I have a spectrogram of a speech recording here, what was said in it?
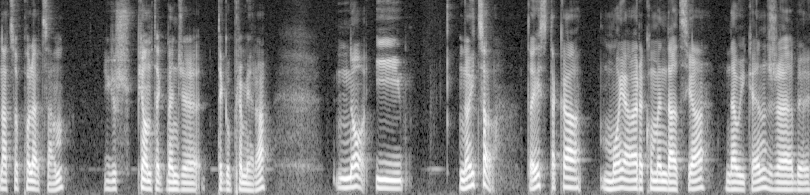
na co polecam. Już w piątek będzie tego premiera. No i no i co? To jest taka moja rekomendacja na weekend, żeby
